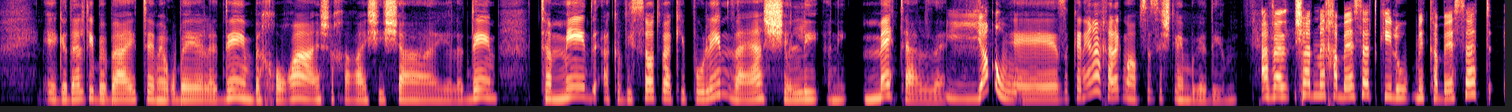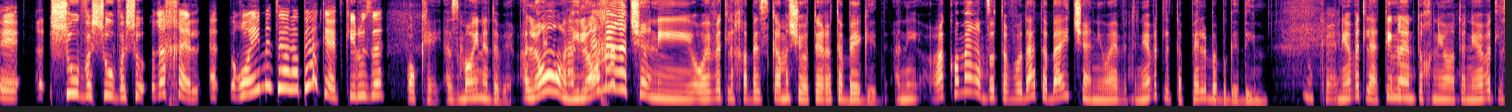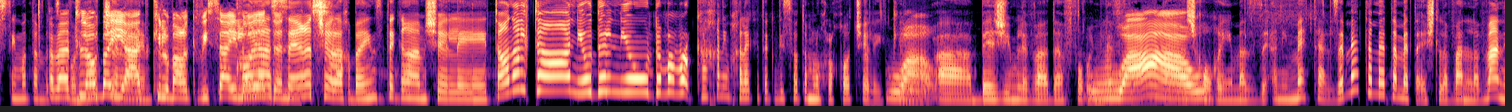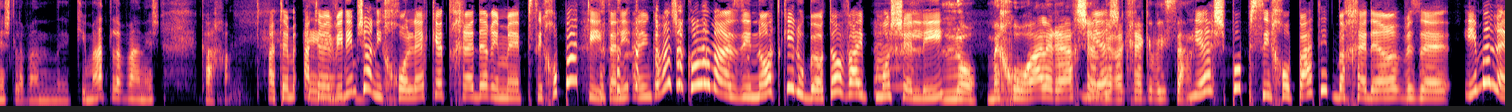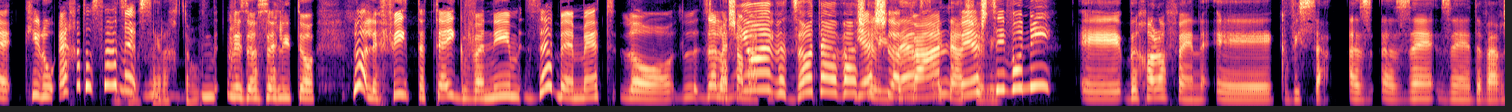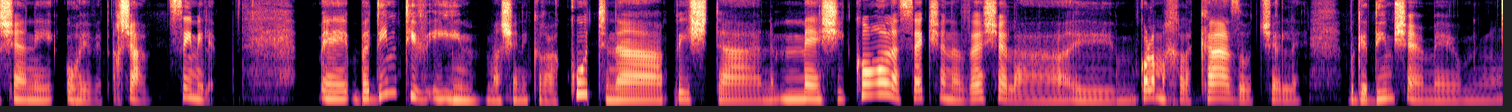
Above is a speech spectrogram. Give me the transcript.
אה, גדלתי בבית אה, מרובה ילדים, בכורה, יש אחריי שישה ילדים. תמיד הכביסות והקיפולים זה היה שלי. אני מתה על זה. יואו. אה, זה כנראה חלק מהאובססיה שלי עם בגדים. אבל כשאת מכבסת, כאילו, מכבסת, אה, שוב ושוב ושוב, רחל, אה, רואים את זה על הבגד, כאילו זה, אוקיי, אז בואי נדבר. לא, אני לא אומרת שאני אוהבת לכבס כמה שיותר את הבגד. אני רק אומרת, זאת עבודת הבית שאני אוהבת. אני אוהבת לטפל בבגדים. אוקיי. אני אוהבת להתאים להם תוכניות, אני אוהבת לשים אותם אבל את בצבעונות לא שלהם. ביד, כאילו, הכביסה היא לא כל ידנית. הסרט שלך באינסטגרם של אה, טון על טון, ניוד על ניוד, ככה אני מחלקת את הכביסות המלוכלכות שלי. וואו. כאילו, הבז'ים לבד, האפורים לבד. השחורים, אז אני מתה על זה, מתה, מתה, מתה. יש לבן לבן, יש לבן אה, כמעט לבן, יש ככה. אתם, אתם אה, מבינים שאני חולקת חדר עם אה, פסיכופתית, אני, אני מקווה שכל המאזינות כאילו באותו וייב כמו שלי. לא, מכורה לריח של מרככי כביסה. יש פה פסיכופתית בחדר, וזה, אימא'לה, כאילו, איך את עושה? זה עושה לך טוב. וזה עושה לי טוב. לא, לפי תתי גוונים, זה באמת, לא, זה לא אני שמעתי. אוהבת, זאת האהבה שלי, יש זה לבן הסריטה ויש שלי. צבעוני. אה, בכל אופן, אה, כביסה. אז, אז זה, זה דבר שאני אוהבת. עכשיו, שימי לב. אה, בדים טבעיים, מה שנקרא, כותנה, פשטן, משי, כל הסקשן הזה של ה... אה, כל המחלקה הזאת של בגדים שהם אה,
